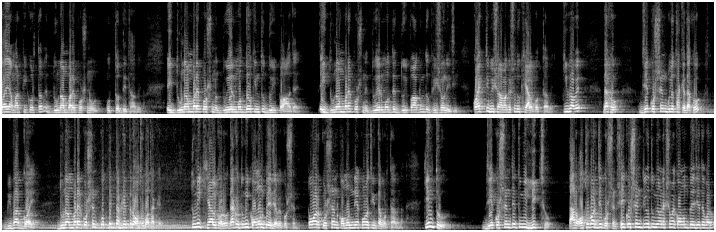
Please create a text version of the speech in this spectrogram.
গয়ে আমার কি করতে হবে? দু নম্বরের প্রশ্ন উত্তর দিতে হবে। এই দু নম্বরের প্রশ্ন দুইয়ের মধ্যেও কিন্তু দুই পাওয়া যায়। এই দু নম্বরের প্রশ্নে দুইয়ের মধ্যে দুই পাওয়া কিন্তু ভীষণ ইজি কয়েকটি বিষয় আমাকে শুধু খেয়াল করতে হবে। কীভাবে? দেখো, যে কোশ্চেনগুলো থাকে, দেখো, বিভাগ গয়ে দু নম্বরের কোশ্চেন প্রত্যেকটার ক্ষেত্রে অথবা থাকে। তুমি খেয়াল করো, দেখো, তুমি কমন পেয়ে যাবে কোশ্চেন তোমার কোশ্চেন কমন নিয়ে কোনো চিন্তা করতে হবে না। কিন্তু যে কোশ্চেনটি তুমি লিখছো তার অথবার যে কোশ্চেন সেই কোশ্চেনটিও তুমি অনেক সময় কমন পেয়ে যেতে পারো।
